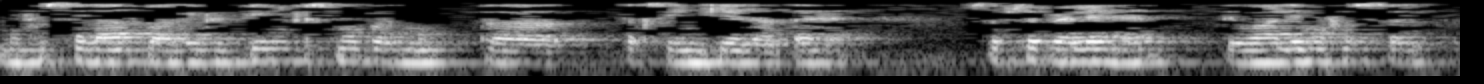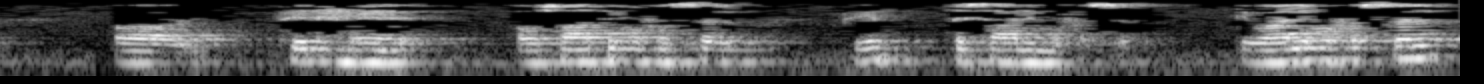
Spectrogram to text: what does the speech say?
مفصلات کو آگے پھر تین قسموں پر تقسیم کیا جاتا ہے۔ سب سے پہلے ہے دیوال مفصل اور پھر ہے اوساط مفصل، پھر قصار مفصل طوال مفصل،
